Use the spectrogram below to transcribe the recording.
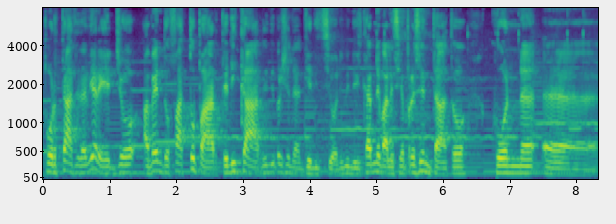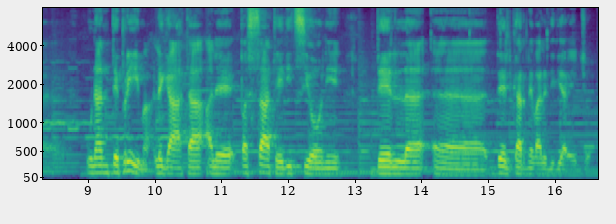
portate da Viareggio avendo fatto parte di carri di precedenti edizioni, quindi il carnevale si è presentato con eh, un'anteprima legata alle passate edizioni del, eh, del carnevale di Viareggio.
